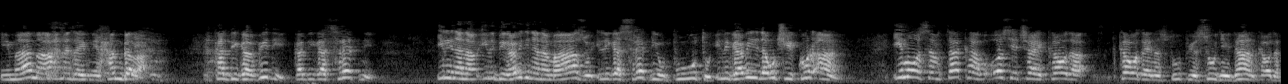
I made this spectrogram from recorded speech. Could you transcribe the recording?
imama Ahmeda ibn Hanbala, kad bi ga vidi, kad bi ga sretni, ili, na, ili bi ga vidi na namazu, ili ga sretni u putu, ili ga vidi da uči Kur'an. Imao sam takav osjećaj kao da, kao da je nastupio sudnji dan, kao da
